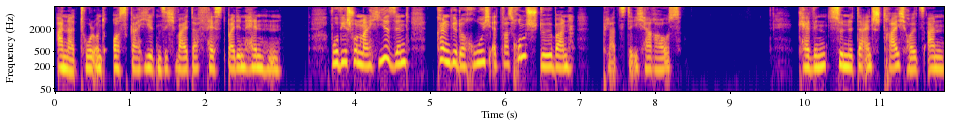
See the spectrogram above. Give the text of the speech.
Anatol und Oskar hielten sich weiter fest bei den Händen. Wo wir schon mal hier sind, können wir doch ruhig etwas rumstöbern, platzte ich heraus. Kevin zündete ein Streichholz an.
